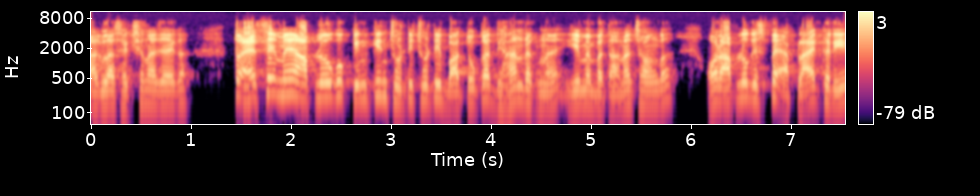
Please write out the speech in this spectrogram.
अगला सेक्शन आ जाएगा। तो ऐसे में आप लोगों को किन किन छोटी छोटी बातों का ध्यान रखना है, ये मैं बताना चाहूँगा और आप लोग इस पर अप्लाई करिए,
